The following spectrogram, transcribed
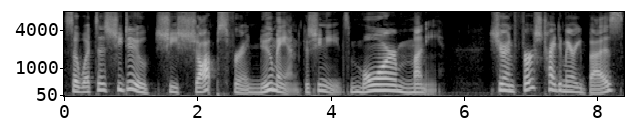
So, what does she do? She shops for a new man because she needs more money. Sharon first tried to marry Buzz.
